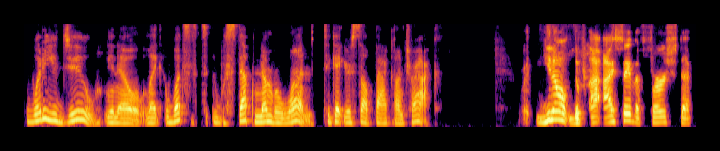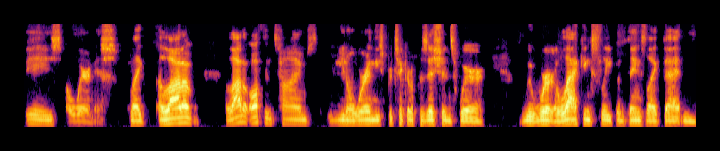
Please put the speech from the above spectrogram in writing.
what do you do? You know like what's step number one to get yourself back on track Uh, you know the I, say the first step is awareness. Like a lot of a lot of oftentimes you know we're in these particular positions where we're, lacking sleep and things like that and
